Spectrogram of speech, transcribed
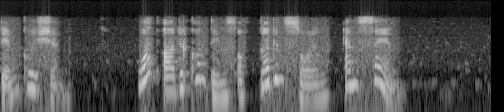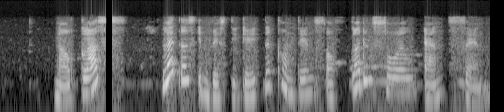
them question. What are the contents of garden soil and sand? Now class, let us investigate the contents of garden soil and sand.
